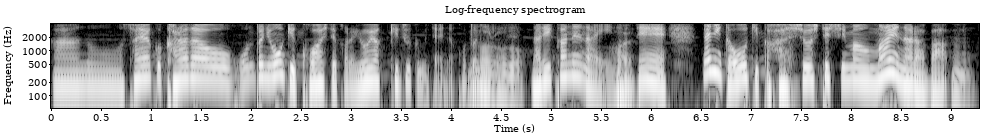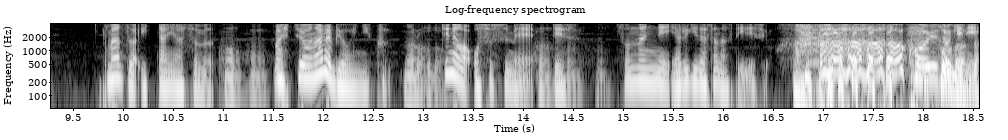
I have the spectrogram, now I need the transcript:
あの、最悪体を本当に大きく壊してからようやく気づくみたいなことになりかねないので、何か大きく発症してしまう前ならば、うんまずは一旦休む。うんうんまあ必要なら病院に行く。なるほどっていうのがおすすめです。うんうんそんなにね、やる気出さなくていいですよ。こういう時に。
